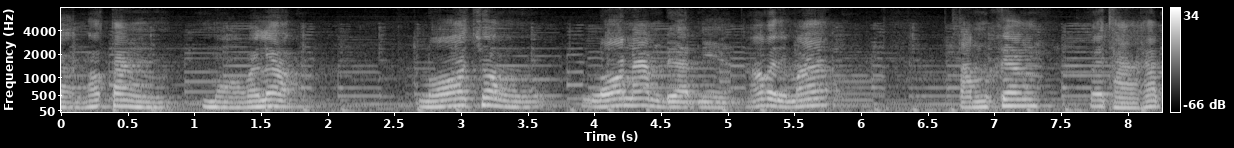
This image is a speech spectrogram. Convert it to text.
จากเขาตั้งหมอไว้แล้วล้อช่วงล้อน้ำเดือดเนี่ยเขาก็จะมาตำเครื่องไว้ถาครับ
